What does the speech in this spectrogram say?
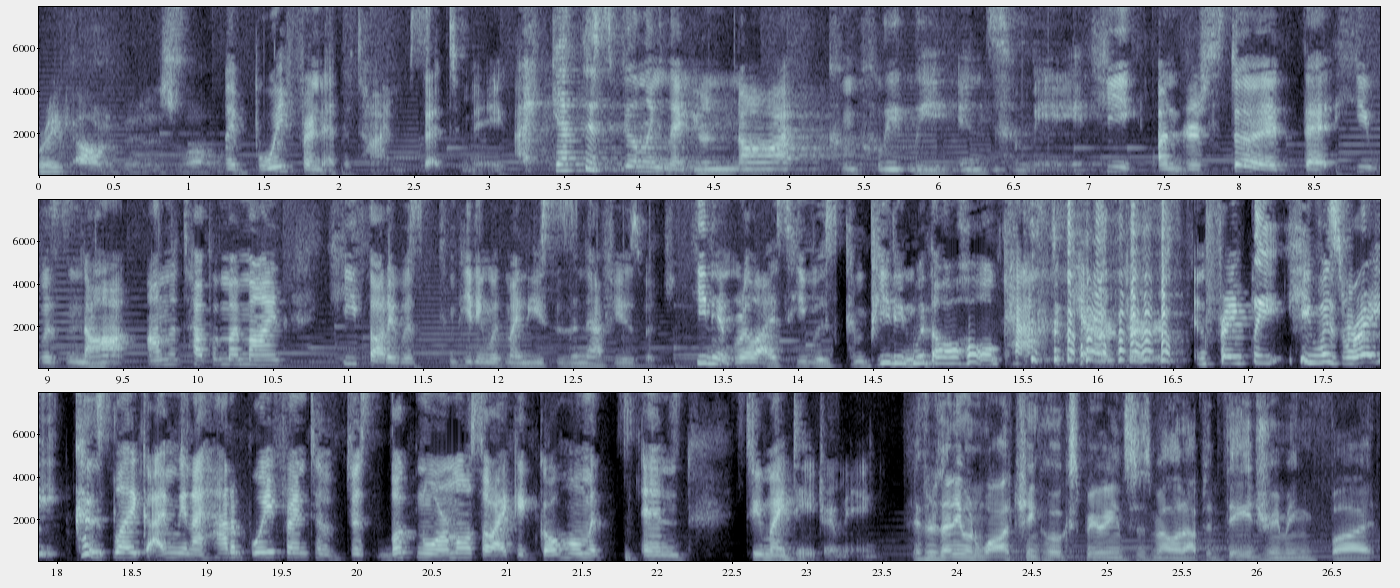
break out of it as well My boyfriend at the time said to me, I get this feeling that you're not completely into me. He understood that he was not on the top of my mind. He thought he was competing with my nieces and nephews, but he didn't realize he was competing with a whole cast of characters. and frankly, he was right. Cause, like, I mean, I had a boyfriend to just look normal so I could go home and, and do my daydreaming. If there's anyone watching who experiences maladaptive daydreaming but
